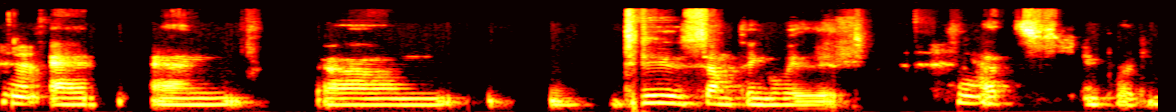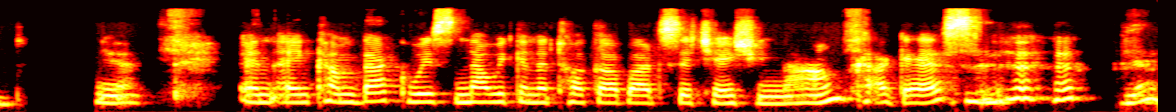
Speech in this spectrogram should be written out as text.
yeah. and and um, do something with it yeah. that's important yeah. And and come back with now we're going to talk about situation now i guess. Mm-hmm. yeah.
